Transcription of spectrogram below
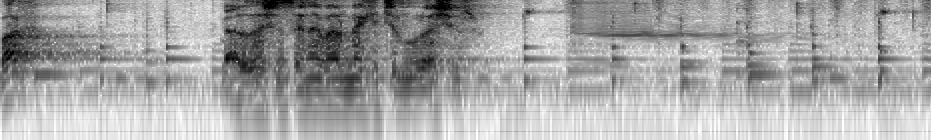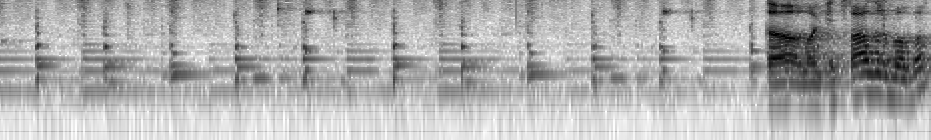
Bak, kardeşin sana vermek için uğraşır. Daha vakit vardır baba.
